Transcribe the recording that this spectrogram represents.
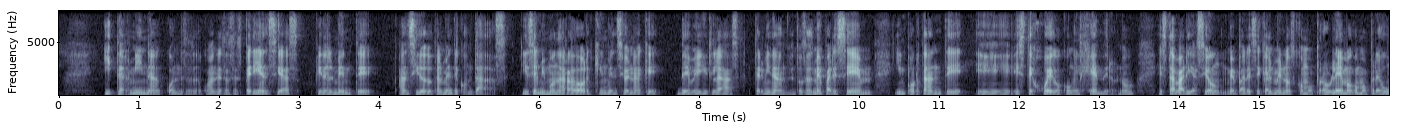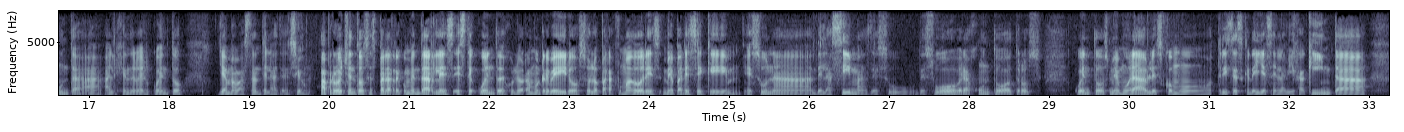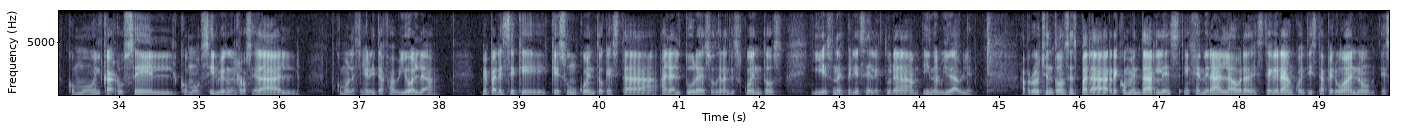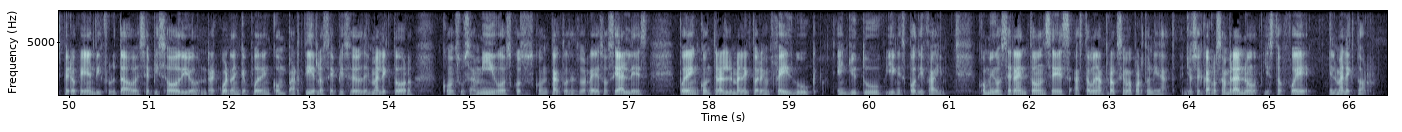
y termina cuando, cuando esas experiencias finalmente han sido totalmente contadas. Y es el mismo narrador quien menciona que debe irlas terminando. Entonces me parece mm, importante eh, este juego con el género, ¿no? Esta variación me parece que al menos como problema, como pregunta al género del cuento, llama bastante la atención. Aprovecho entonces para recomendarles este cuento de Julio Ramón Ribeiro, solo para fumadores. Me parece que es una de las cimas de su, de su obra, junto a otros cuentos memorables como Tristes Querellas en la Vieja Quinta, como El Carrusel, como Silvia en el Rosedal, como La Señorita Fabiola. Me parece que, que, es un cuento que está a la altura de esos grandes cuentos y es una experiencia de lectura inolvidable. Aprovecho entonces para recomendarles en general la obra de este gran cuentista peruano. Espero que hayan disfrutado de este episodio. Recuerden que pueden compartir los episodios del Mal Lector con sus amigos, con sus contactos en sus redes sociales. Pueden encontrar el Mal Lector en Facebook, en YouTube y en Spotify. Conmigo será entonces hasta una próxima oportunidad. Yo soy Carlos Zambrano y esto fue El Mal Lector.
